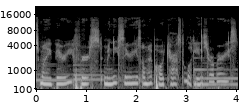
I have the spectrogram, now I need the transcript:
to my very first mini series on my podcast, Lucky and Strawberries.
